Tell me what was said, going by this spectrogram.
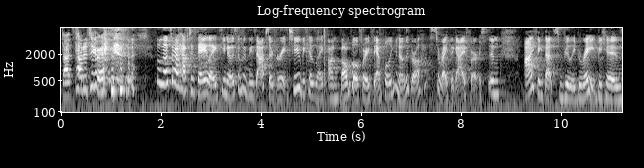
That's how to do it. Well, that's what I have to say. Like, you know, some of these apps are great too because, like, on Bumble, for example, you know, the girl has to write the guy first. And I think that's really great because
